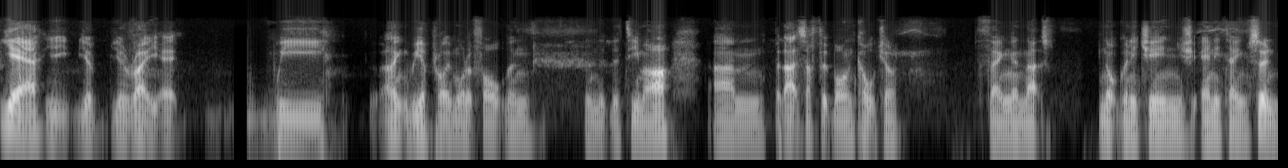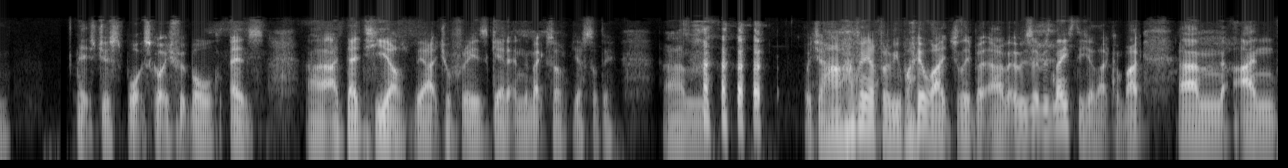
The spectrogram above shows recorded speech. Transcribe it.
yeah, you're you're right. It, we, I think we are probably more at fault than than the, the team are. Um, but that's a football and culture thing, and that's not going to change anytime soon. It's just what Scottish football is. Uh, I did hear the actual phrase "get it in the mixer" yesterday, um, which I haven't heard for a wee while actually. But um, it was it was nice to hear that come back. Um, and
